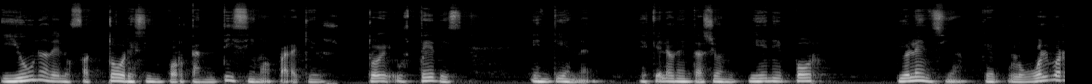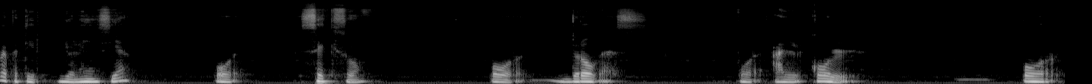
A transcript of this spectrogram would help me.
Y uno de los factores importantísimos para que ustedes entiendan es que la orientación viene por violencia, que lo vuelvo a repetir, violencia por sexo, por drogas, por alcohol, por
